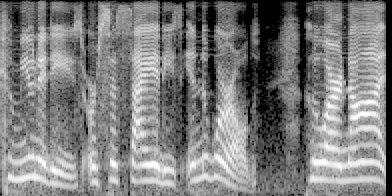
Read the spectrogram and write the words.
communities or societies in the world who are not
